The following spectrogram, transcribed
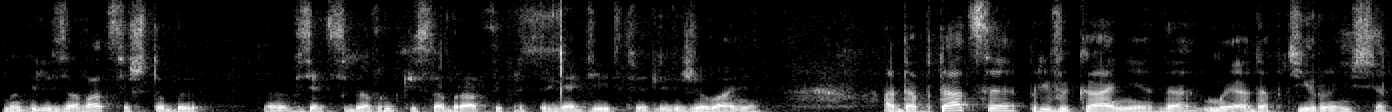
Мобилизоваться, чтобы взять себя в руки, собраться и предпринять действия для выживания. Адаптация, привыкание, да, мы адаптируемся.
